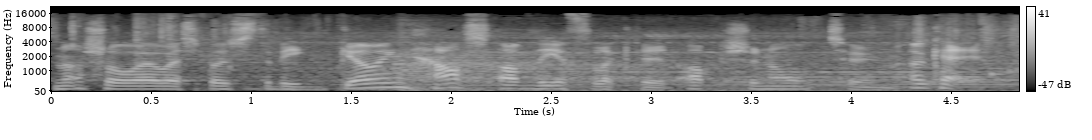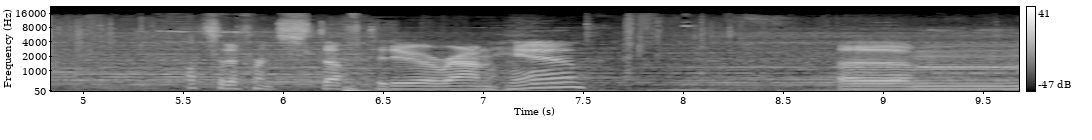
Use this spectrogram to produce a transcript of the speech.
Not sure where we're supposed to be going. House of the Afflicted, optional tomb. Okay, lots of different stuff to do around here. Um,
